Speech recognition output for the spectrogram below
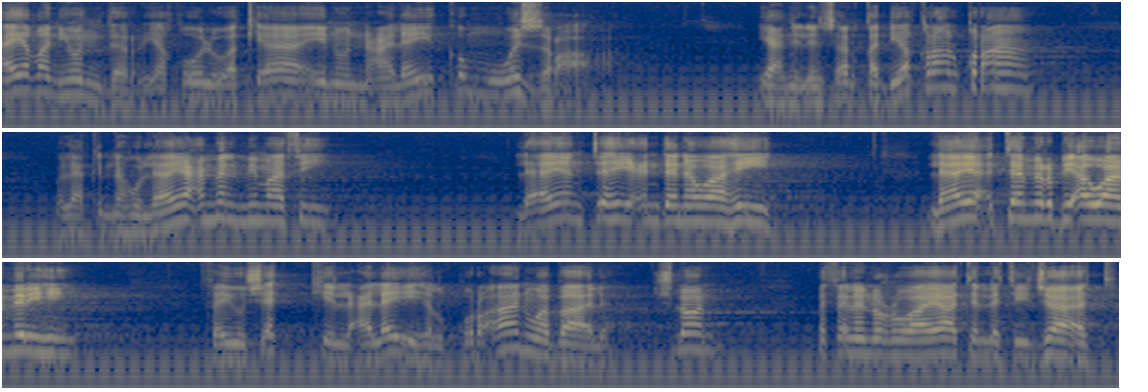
أيضا ينذر يقول وكائن عليكم وزرا. يعني الإنسان قد يقرأ القرآن ولكنه لا يعمل بما فيه لا ينتهي عند نواهيه لا يأتمر بأوامره فيشكل عليه القرآن وباله. شلون؟ مثلا الروايات التي جاءت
